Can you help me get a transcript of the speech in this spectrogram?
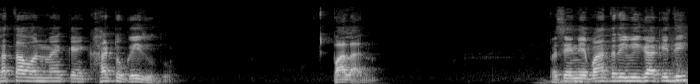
સત્તાવનમાં કંઈક ખાટું કર્યું હતું પાલાનું. પછી એને પાંત્રીસ વીઘા કીધી.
